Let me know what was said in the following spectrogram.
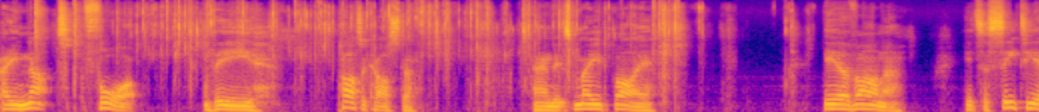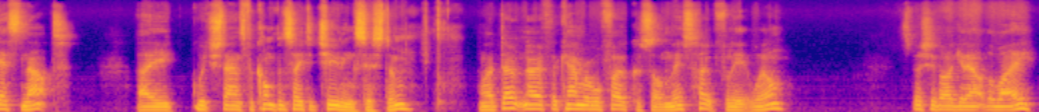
a nut for the Partscaster and it's made by Earvana. It's a CTS nut, a, which stands for Compensated Tuning System. And I don't know if the camera will focus on this. Hopefully it will, especially if I get out of the way.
